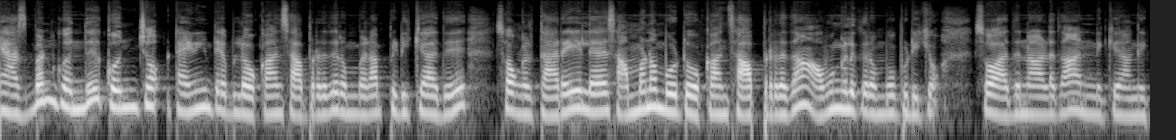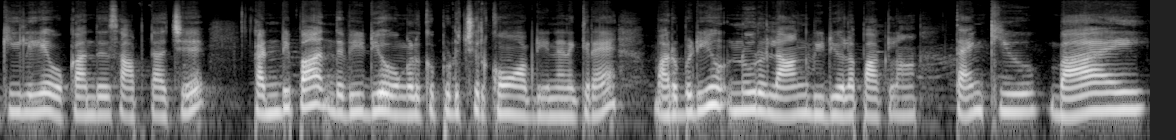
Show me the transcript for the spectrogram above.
என் ஹஸ்பண்ட்க்கு வந்து கொஞ்சம் டைனிங் டேபிளில் உட்காந்து சாப்பிட்றது ரொம்பலாம் பிடிக்காது. ஸோ அவங்களுக்கு தரையில் சம்மணம் போட்டு உட்காந்து சாப்பிட்றது தான் அவங்களுக்கு ரொம்ப பிடிக்கும். ஸோ அதனால தான் இன்றைக்கி நாங்கள் கீழேயே உட்காந்து சாப்பிட்டாச்சு. கண்டிப்பாக இந்த வீடியோ உங்களுக்கு பிடிச்சிருக்கும் அப்படின்னு நினைக்கிறேன். மறுபடியும் இன்னொரு லாங் வீடியோவில் பார்க்கலாம். தேங்க்யூ பாய்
